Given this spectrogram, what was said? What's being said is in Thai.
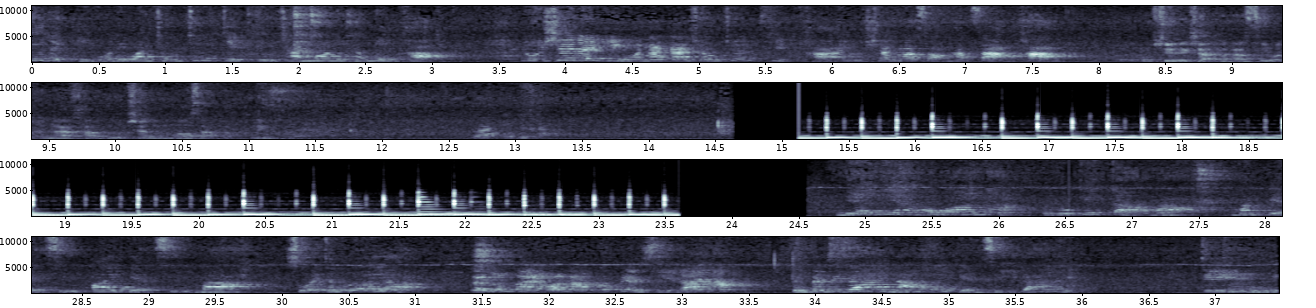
ชื่อเด็กหญิงวริวันชมชื่นจิตอยู่ชั้นม .1 ทับหนึ่งค่ะ หนูชื่อเด็กหญิงวรรณการชมชื่นจิตค่ะอยู่ชั้นม .2 ทับ3ค่ะ ผมชื่อเด็กชายธนศรีวัฒนาครับ อยู่ชั้นม .3 ทับ1ครับ สวัสดีค่ะ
